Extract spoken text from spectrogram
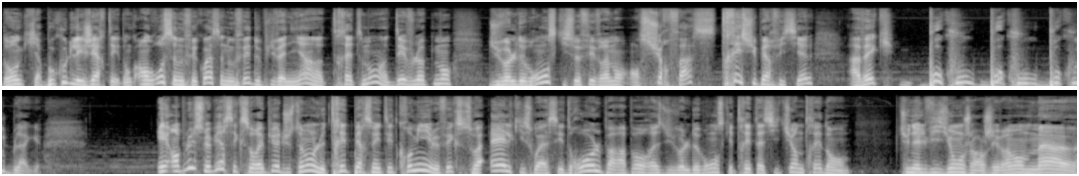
donc il y a beaucoup de légèreté. Donc en gros ça nous fait quoi? Ça nous fait depuis Vanilla un traitement, un développement du vol de bronze qui se fait vraiment en surface, très superficiel, avec beaucoup, beaucoup, beaucoup de blagues. Et en plus le pire c'est que ça aurait pu être justement le trait de personnalité de Chromie, le fait que ce soit elle qui soit assez drôle par rapport au reste du vol de bronze qui est très taciturne, très dans tunnel vision, genre j'ai vraiment ma... Euh,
